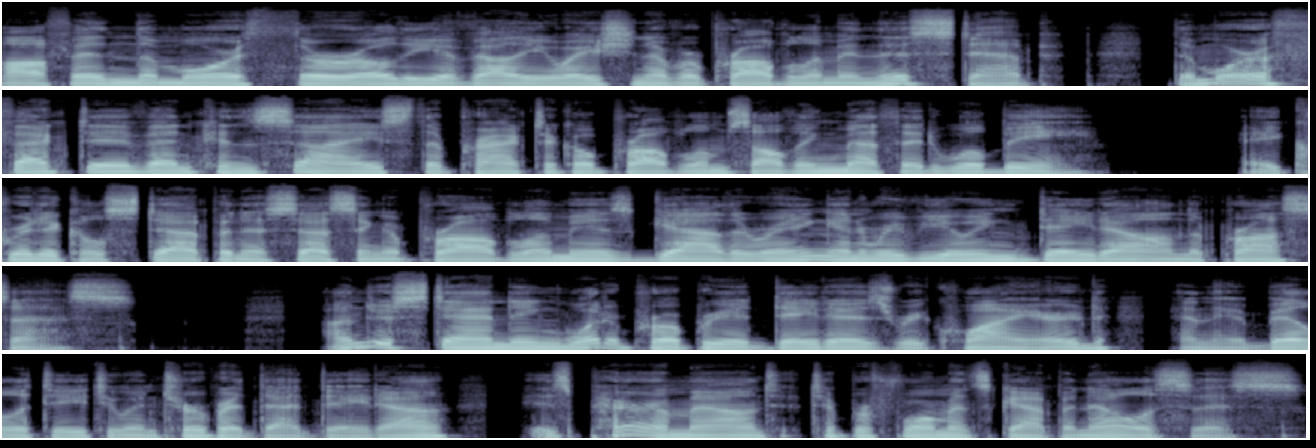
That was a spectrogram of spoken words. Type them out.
Often, the more thorough the evaluation of a problem in this step, the more effective and concise the practical problem solving method will be. A critical step in assessing a problem is gathering and reviewing data on the process. Understanding what appropriate data is required and the ability to interpret that data is paramount to performance gap analysis.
